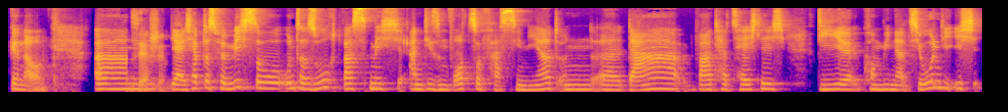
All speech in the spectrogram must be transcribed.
Genau. Ähm, Sehr schön. Ja, ich habe das für mich so untersucht, was mich an diesem Wort so fasziniert. Und äh, da war tatsächlich die Kombination, die ich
